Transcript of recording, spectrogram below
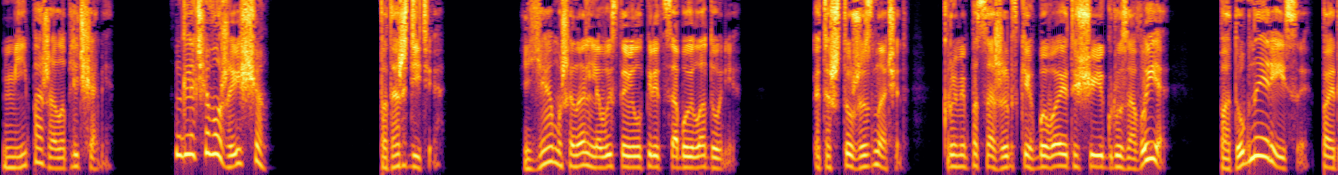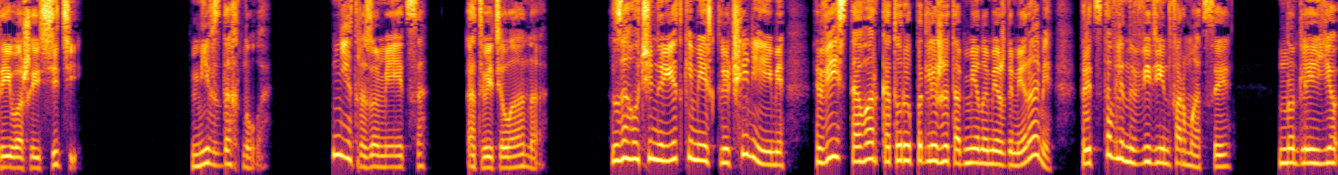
Ми пожала плечами. Для чего же еще? Подождите. Я машинально выставил перед собой ладони. Это что же значит? Кроме пассажирских бывают еще и грузовые? Подобные рейсы по этой вашей сети?» Ми вздохнула. «Нет, разумеется», — ответила она. «За очень редкими исключениями весь товар, который подлежит обмену между мирами, представлен в виде информации, но для ее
